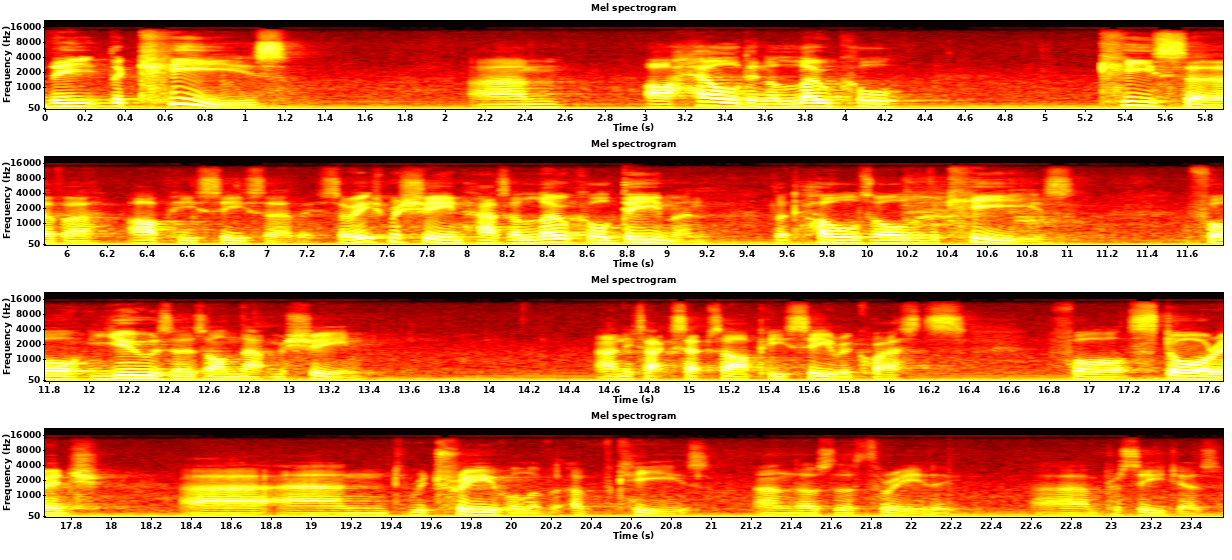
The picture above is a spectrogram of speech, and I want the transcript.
The, the keys um, are held in a local key server RPC service. So each machine has a local daemon that holds all of the keys for users on that machine. And it accepts RPC requests for storage uh, and retrieval of, of, keys. And those are the three the, um, procedures.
